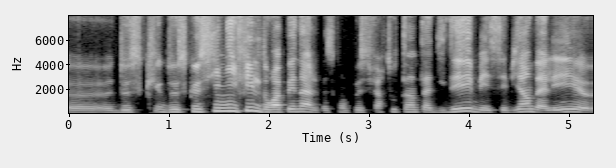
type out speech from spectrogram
euh, de, ce que, signifie le droit pénal, parce qu'on peut se faire tout un tas d'idées, mais c'est bien d'aller euh,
